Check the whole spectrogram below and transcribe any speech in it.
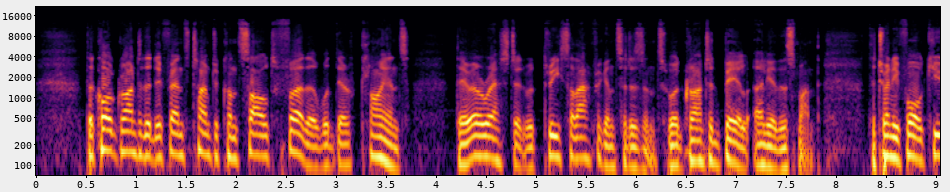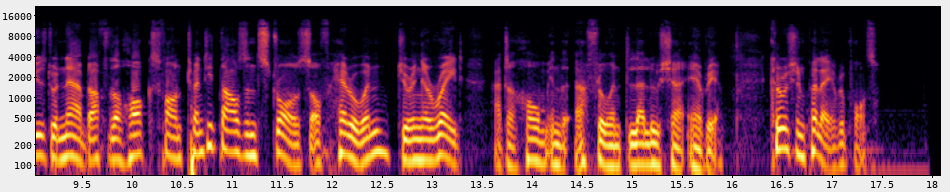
The court granted the defense time to consult further with their clients. They were arrested with three South African citizens who were granted bail earlier this month. The 24 accused were nabbed after the Hawks found 20,000 straws of heroin during a raid at a home in the affluent La Lucia area. Karushan Pillay reports.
